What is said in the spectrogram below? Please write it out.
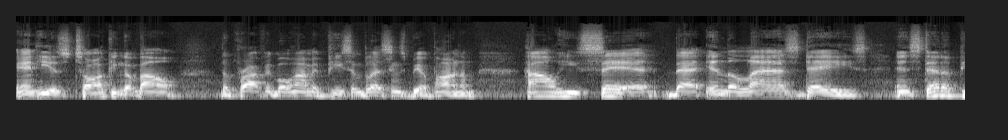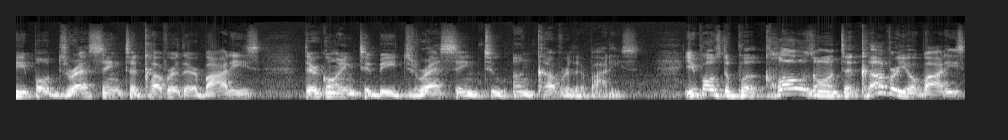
and he is talking about the Prophet Muhammad, peace and blessings be upon him. How he said that in the last days, instead of people dressing to cover their bodies, they're going to be dressing to uncover their bodies. You're supposed to put clothes on to cover your bodies.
